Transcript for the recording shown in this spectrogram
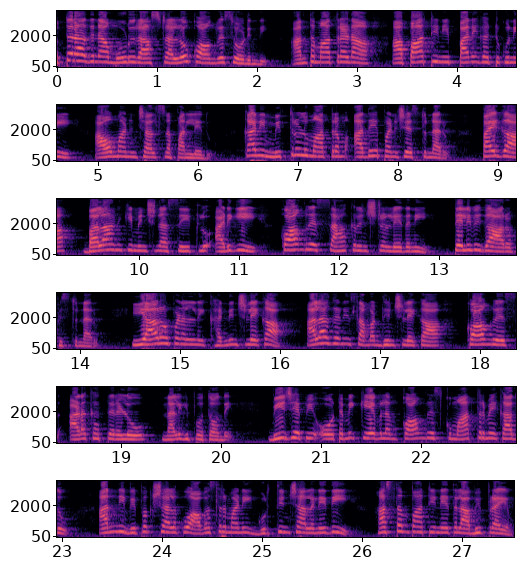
ఉత్తరాదిన మూడు రాష్ట్రాల్లో కాంగ్రెస్ ఓడింది. అంత మాత్రాన ఆ పార్టీని పనిగట్టుకుని అవమానించాల్సిన పనిలేదు కానీ మిత్రులు మాత్రం అదే పని చేస్తున్నారు. పైగా బలానికి మించిన సీట్లు అడిగి కాంగ్రెస్ సహకరించడం లేదని తెలివిగా ఆరోపిస్తున్నారు. ఈ ఆరోపణల్ని ఖండించలేక అలాగని సమర్థించలేక కాంగ్రెస్ అడకత్తెరలో నలిగిపోతోంది. బీజేపీ ఓటమి కేవలం కాంగ్రెస్కు మాత్రమే కాదు అన్ని విపక్షాలకు అవసరమని గుర్తించాలనేది హస్తం పార్టీ నేతల అభిప్రాయం.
